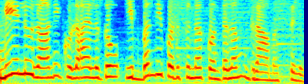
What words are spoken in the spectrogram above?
నీళ్ళు రాని కుళాయిలతో ఇబ్బంది పడుతున్న కొంతలం గ్రామస్తులు.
